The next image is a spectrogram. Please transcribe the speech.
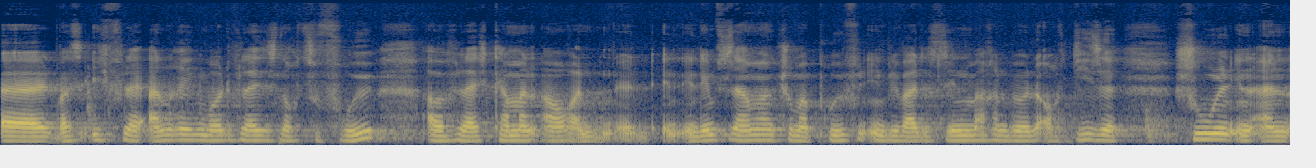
Äh, was ich vielleicht anregen wollte, vielleicht ist es noch zu früh, aber vielleicht kann man auch an, in, in, dem Zusammenhang schon mal prüfen, inwieweit es Sinn machen würde, auch diese Schulen in einen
